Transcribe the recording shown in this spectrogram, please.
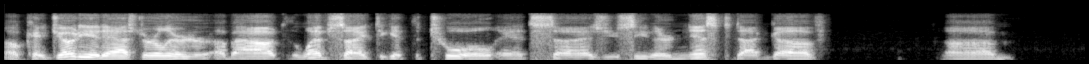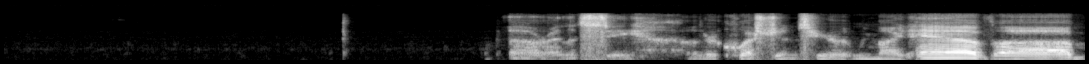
Okay, Jody had asked earlier about the website to get the tool. It's, uh, as you see there, nist.gov. Um, All right, let's see. Other questions here that we might have. Um,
